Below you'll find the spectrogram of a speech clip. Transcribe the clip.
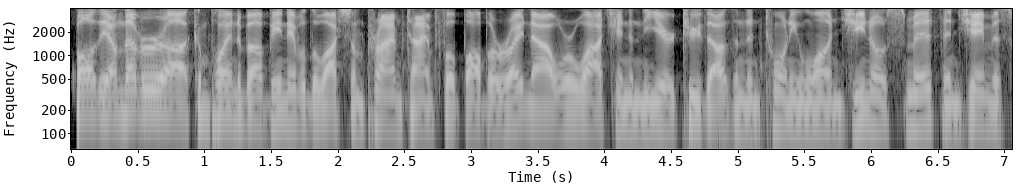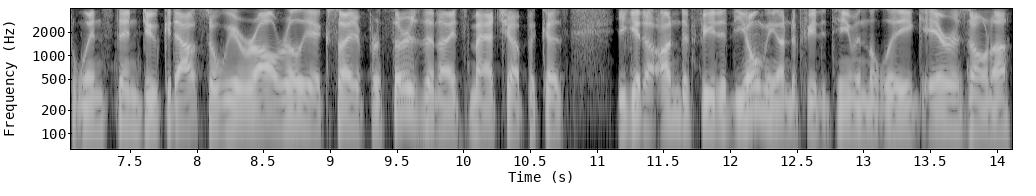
Baldy, I'll never uh, complain about being able to watch some primetime football, but right now we're watching in the year 2021 Geno Smith and Jameis Winston duke it out. So we were all really excited for Thursday night's matchup because you get an undefeated, the only undefeated team in the league, Arizona,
